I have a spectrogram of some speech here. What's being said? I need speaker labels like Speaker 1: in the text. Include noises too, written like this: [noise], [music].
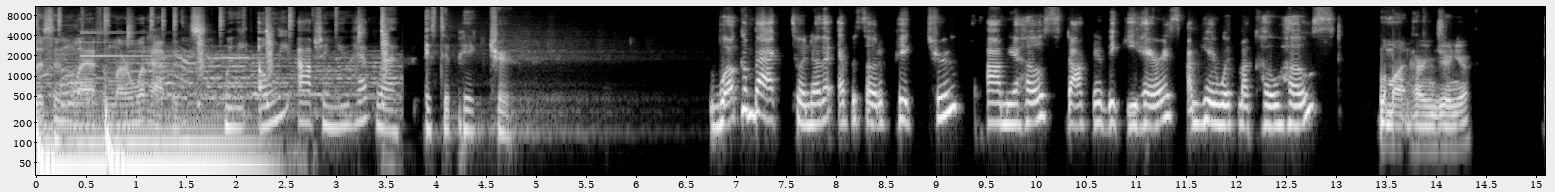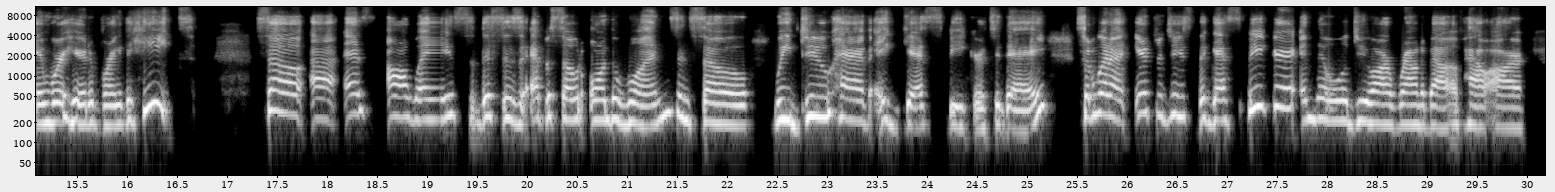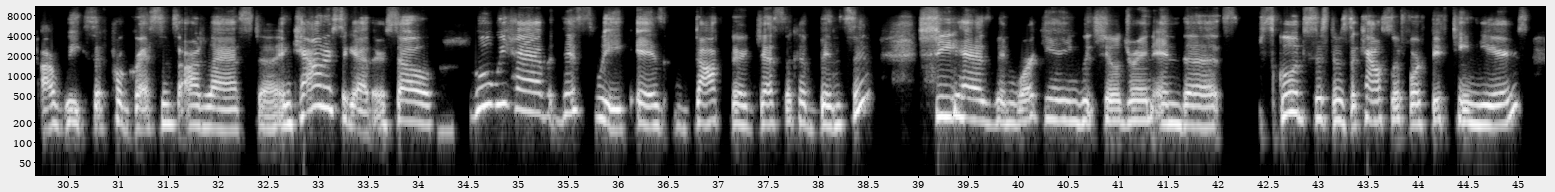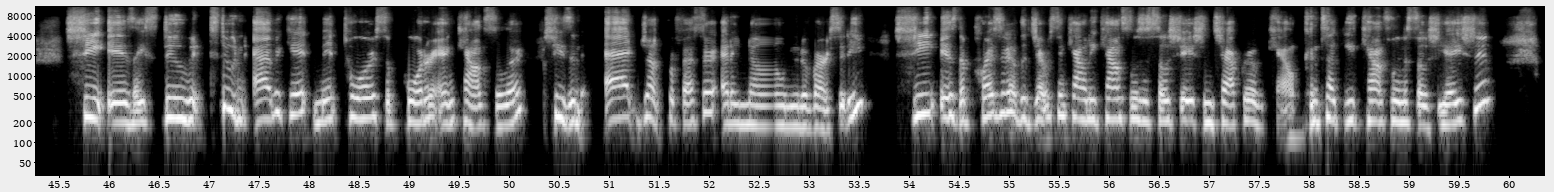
Speaker 1: Listen, laugh, and learn what happens.
Speaker 2: when the only option you have left is to pick truth.
Speaker 3: Welcome back to another episode of Pick Truth. I'm your host, Dr. Vicki Harris. I'm here with my co-host,
Speaker 1: Lamont Hearn Jr.
Speaker 3: and we're here to bring the heat. So, uh, as always, this is episode on the ones. And so we do have a guest speaker today. So I'm going to introduce the guest speaker and then we'll do our roundabout of how our, our weeks have progressed since our last uh, encounters together. So who we have this week is Dr. Jessica Benson. She has been working with children in the school systems, the counselor for 15 years. She is a student student advocate, mentor, supporter, and counselor. She's an adjunct professor at a known university. She is the president of the Jefferson County Counselors Association chapter of Kentucky Counseling Association.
